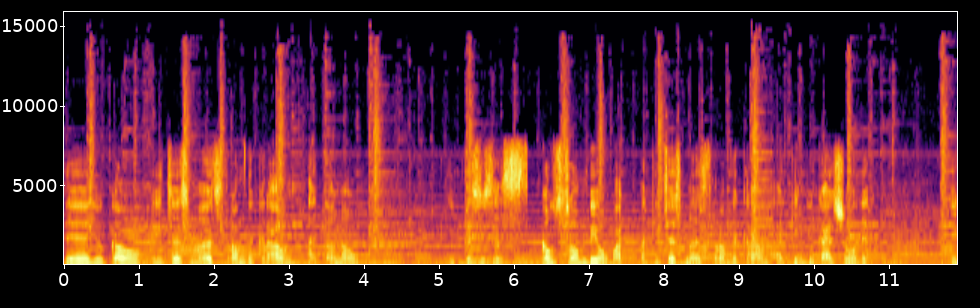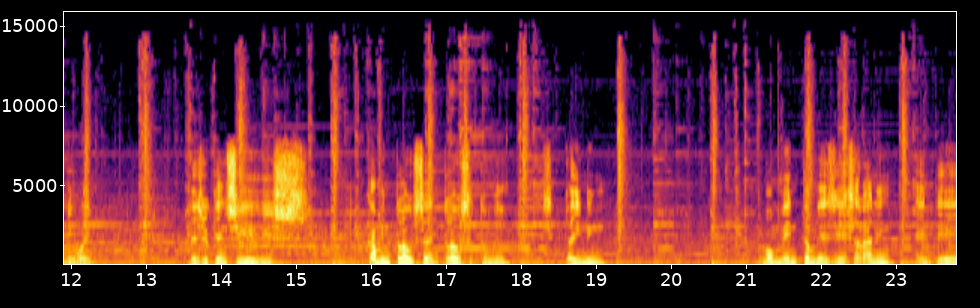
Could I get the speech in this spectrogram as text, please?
There you go. He just merged from the ground. I don't know if this is a ghost zombie or what, but he just merged from the ground. I think you guys saw that. Anyway, as you can see, he's coming closer and closer to me. He's gaining momentum as he is running, and there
